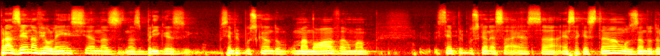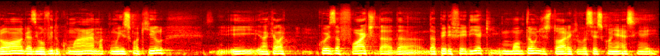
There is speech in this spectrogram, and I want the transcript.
prazer na violência, nas, nas brigas, sempre buscando uma nova, uma sempre buscando essa, essa, essa questão, usando drogas, envolvido com arma, com isso, com aquilo, e naquela coisa forte da, da, da, periferia, que um montão de história que vocês conhecem aí.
